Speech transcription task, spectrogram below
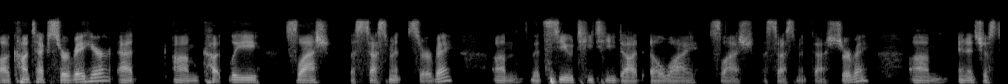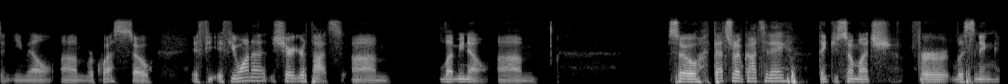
a, contact survey here at um, cutt.ly slash assessment survey. Um, that's cutt.ly slash assessment dash survey. Um, and it's just an email um, request. So if, if you want to share your thoughts, um, let me know. so that's what I've got today. Thank you so much for listening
